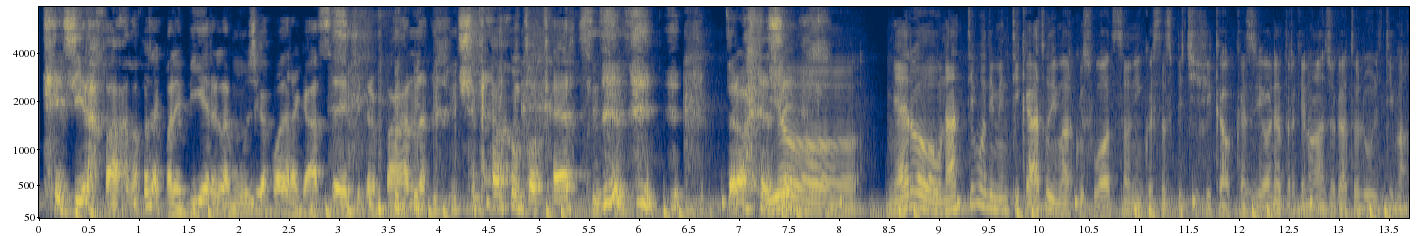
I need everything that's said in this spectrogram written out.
che gira, fa, ah, ma cos'è qua, le birre, la musica qua, le ragazze, Peter Pan, sembrava un po' perso. Sì, sì, sì. però Io... Mi ero un attimo dimenticato di Marcus Watson in questa specifica occasione perché non ha giocato l'ultima.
